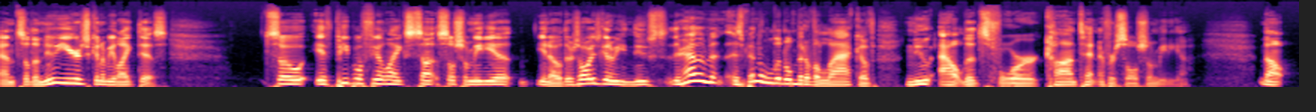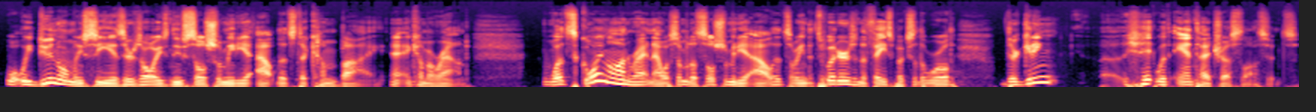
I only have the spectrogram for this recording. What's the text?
And so the new year is going to be like this so if people feel like so, social media, you know, there's always going to be new. There hasn't been. There's been a little bit of a lack of new outlets for content and for social media. Now, what we do normally see is there's always new social media outlets to come by and come around. What's going on right now with some of the social media outlets? I mean, the Twitters and the Facebooks of the world, they're getting uh, hit with antitrust lawsuits.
